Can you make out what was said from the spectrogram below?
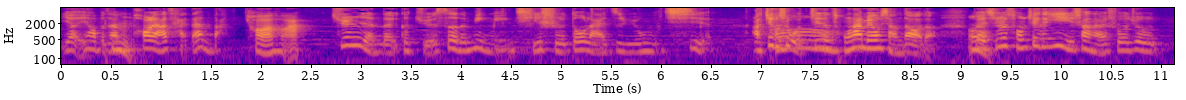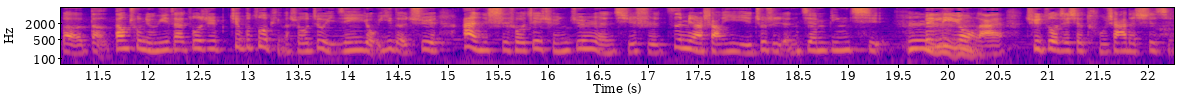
要要不咱们抛俩彩蛋吧？好啊，好啊。军人的一个角色的命名，其实都来自于武器。啊，这个是我之前从来没有想到的。对，其实从这个意义上来说，就呃，当当初牛一在做这这部作品的时候，就已经有意的去暗示说，这群军人其实字面上意义就是人间兵器，被利用来去做这些屠杀的事情。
